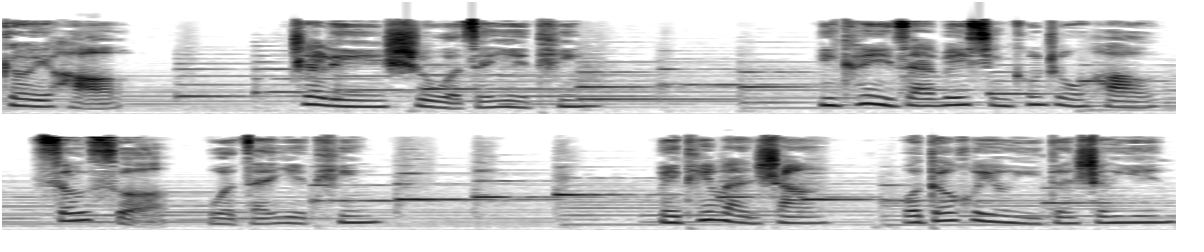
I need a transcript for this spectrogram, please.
各位好，这里是我在夜听，你可以在微信公众号搜索“我在夜听”，每天晚上我都会用一段声音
